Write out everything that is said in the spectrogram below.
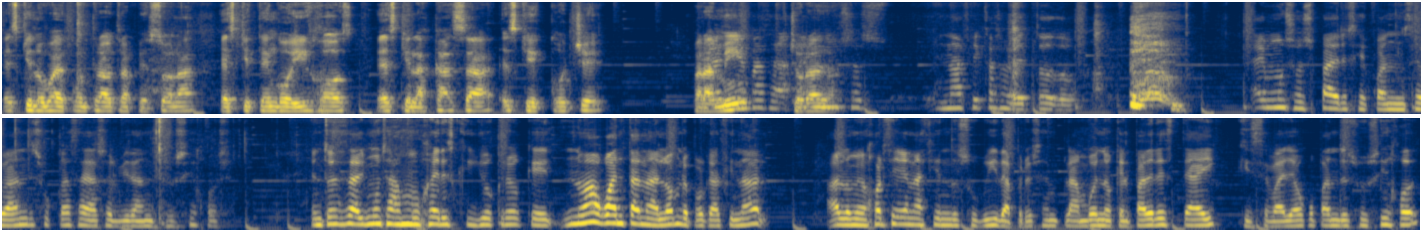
es que no voy a encontrar otra persona, es que tengo hijos, es que la casa, es que coche. Para ¿Sabes mí? Hay chorada. muchos- en África sobre todo, hay muchos padres que cuando se van de su casa ya se olvidan de sus hijos. Entonces hay muchas mujeres que yo creo que no aguantan al hombre porque al final a lo mejor siguen haciendo su vida, pero es en plan, bueno, que el padre esté ahí, que se vaya ocupando de sus hijos,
